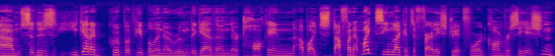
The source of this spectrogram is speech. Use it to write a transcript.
um, so there's you get a group of people in a room together and they're talking about stuff, and it might seem like it's a fairly straightforward conversation,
